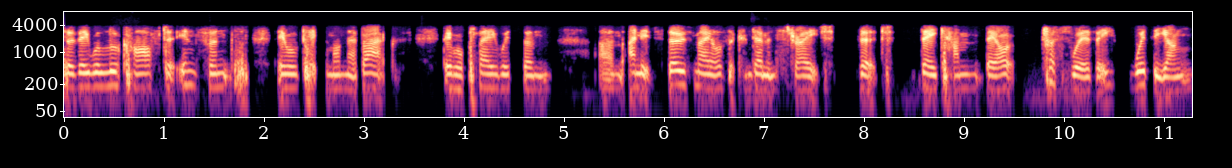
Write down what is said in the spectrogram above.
so they will look after infants, they will take them on their backs, they will play with them, um, and it's those males that can demonstrate that they can they are trustworthy with the young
